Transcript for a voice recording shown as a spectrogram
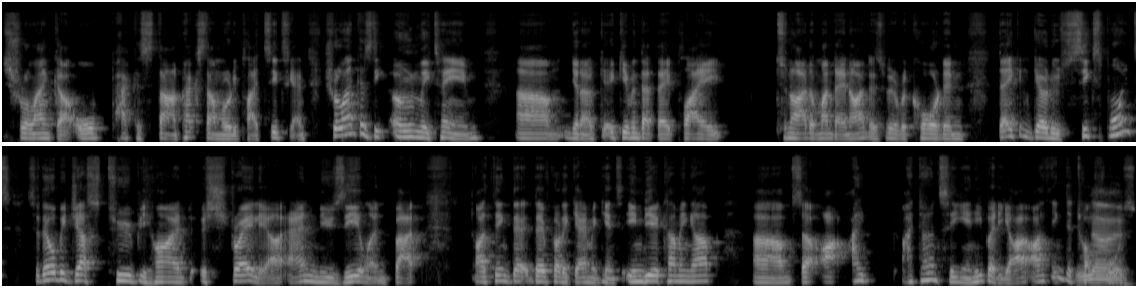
Sri Lanka or Pakistan. Pakistan already played six games. Sri Lanka is the only team. Um, you know, given that they play tonight or Monday night as we record, and they can go to six points. So they'll be just two behind Australia and New Zealand. But I think that they've got a game against India coming up. Um, so I, I I don't see anybody. I, I think the top No. four is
